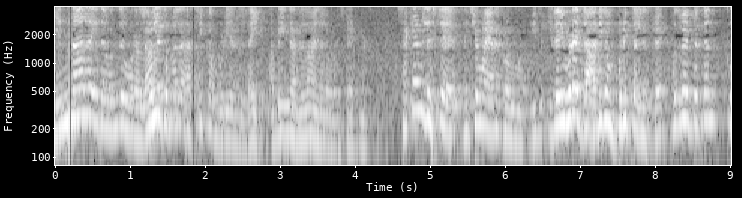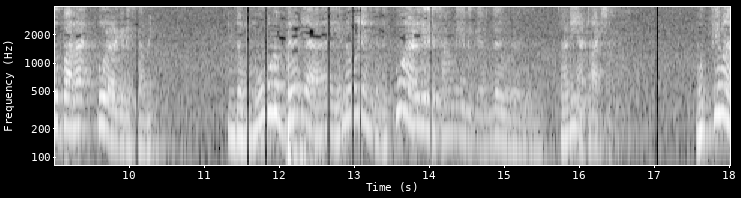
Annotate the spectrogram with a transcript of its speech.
என்னால இதை வந்து ஒரு லெவலுக்கு மேல ரசிக்க முடியவில்லை அப்படிங்கிறது தான் இதில் ஒரு ஸ்டேட்மெண்ட் செகண்ட் லிஸ்ட்டு நிச்சயமா எனக்கு ரொம்ப- இது இதை விட அதிகம் பிடித்த லிஸ்ட்டு புதுமை பித்தன் கூப்பார கூ அழகிரி சாமி இந்த மூணு பேர்ல என்னவோ எனக்கு இந்த கூ அழகிரி சாமி எனக்கு வந்து ஒரு தனி அட்ராக்ஷன் முக்கியமா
